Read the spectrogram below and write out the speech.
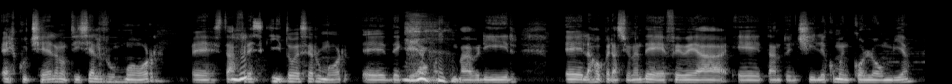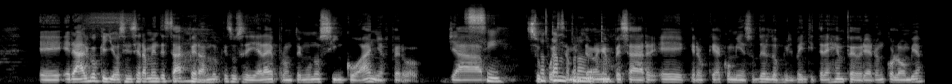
escuché la noticia, el rumor, eh, está fresquito ese rumor eh, de que Amazon va a abrir eh, las operaciones de FBA tanto en Chile como en Colombia. era algo que yo sinceramente estaba esperando que sucediera de pronto en unos cinco años, pero ya supuestamente van a empezar, creo que a comienzos del 2023, en febrero en Colombia.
